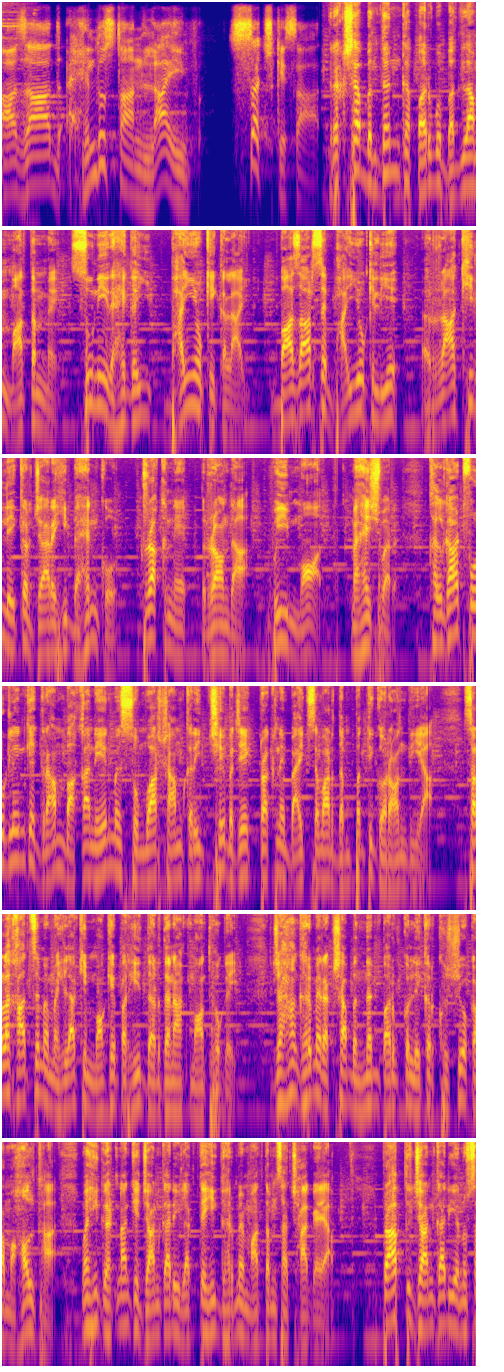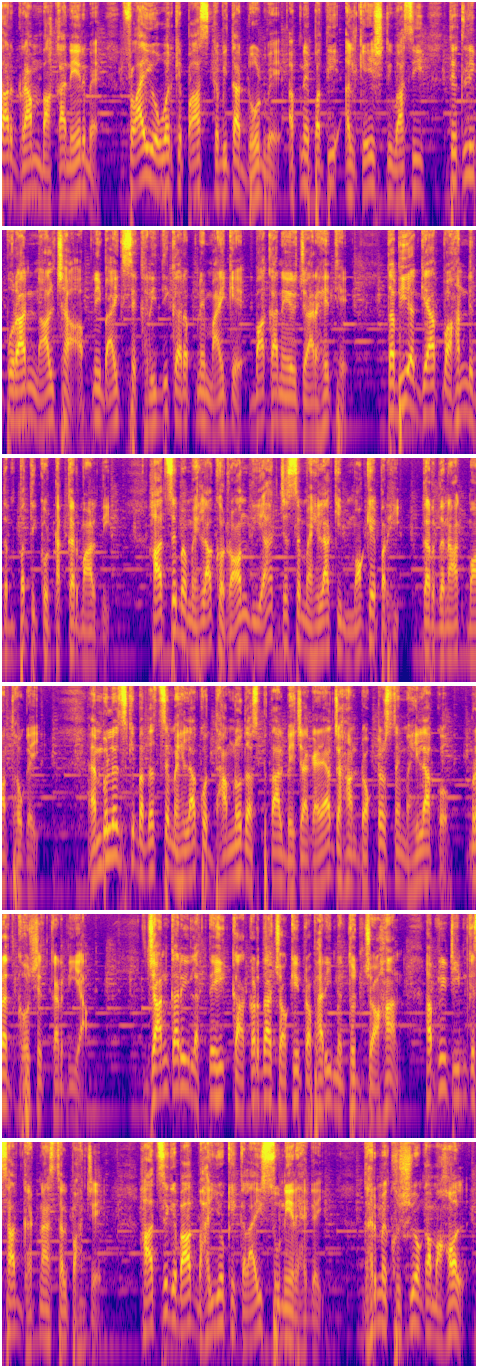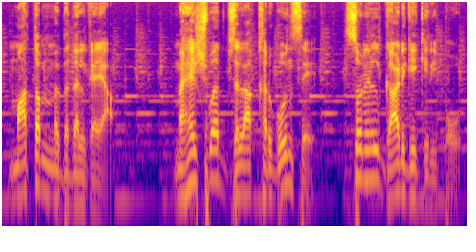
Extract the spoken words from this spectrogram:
आज़ाद Hindustan live सच के साथ। रक्षाबंधन का पर्व बदला मातम में सुनी रह गई भाइयों की कलाई। बाज़ार से भाइयों के लिए राखी लेकर जा रही बहन को ट्रक ने रौंदा, हुई मौत। महेश्वर खलघाट फोरलेन के ग्राम बाकानेर में सोमवार शाम करीब छह बजे एक ट्रक ने बाइक सवार दंपति को रौंद दिया। सड़क हादसे में महिला की मौके पर ही दर्दनाक मौत हो गई। जहाँ घर में रक्षाबंधन पर्व को लेकर खुशियों का माहौल था, वहीं घटना की जानकारी लगते ही घर में मातम सा छा गया। प्राप्त जानकारी अनुसार ग्राम बाकानेर में फ्लाईओवर के पास कविता डोडवे, अपने पति अल्केश निवासी तितली पुरान नालछा अपनी बाइक से खरीदी कर अपने मायके बाकानेर जा रहे थे। तभी अज्ञात वाहन ने दंपति को टक्कर मार दी। हादसे में महिला को रौन दिया, जिससे महिला की मौके पर ही दर्दनाक मौत हो गई। एंबुलेंस की मदद से महिला को धामनोद अस्पताल भेजा गया, जहाँ डॉक्टर्स ने महिला को मृत घोषित कर दिया। जानकारी लगते ही काकड़दा चौकी प्रभारी मिथुन चौहान अपनी टीम के साथ घटनास्थल पहुँचे। हादसे के बाद भाइयों की कलाई सुनी रह गई। घर में खुशियों का माहौल मातम में बदल गया। महेश्वर जिला खरगोन से सुनील गाड़गे की रिपोर्ट।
